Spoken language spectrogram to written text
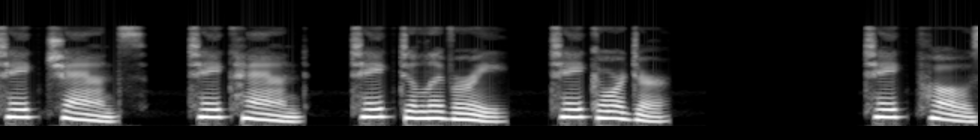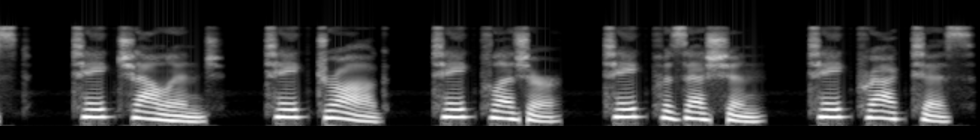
take chance, take hand, take delivery, take order, take post, take challenge, take drug, take pleasure, take possession, take practice,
